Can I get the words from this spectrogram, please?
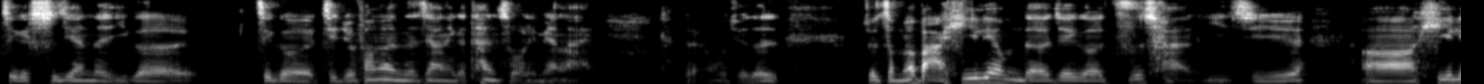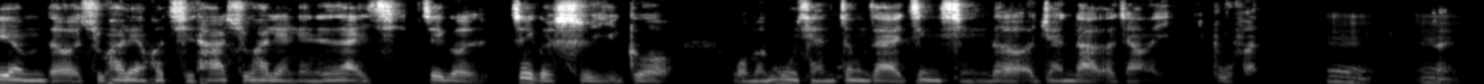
这个事件的一个这个解决方案的这样的一个探索里面来，对我觉得就怎么把 Helium 的这个资产以及啊 Helium 的区块链和其他区块链连接在一起，这个这个是一个我们目前正在进行的 agenda 的这样的一一部分。嗯嗯，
